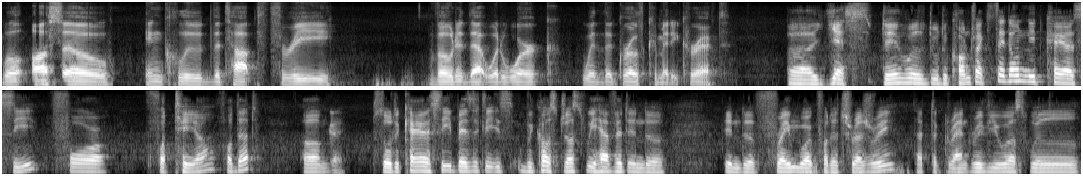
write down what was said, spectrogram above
will also include the top three voted that would work with the growth committee. Correct? Uh, yes, they will do the contracts. They don't need KYC for for TEA for that. Um, Okay. So the KYC basically is because just we have it in the in the framework for the treasury that the grant reviewers will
